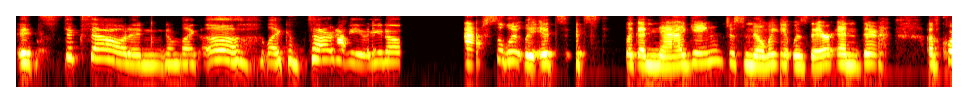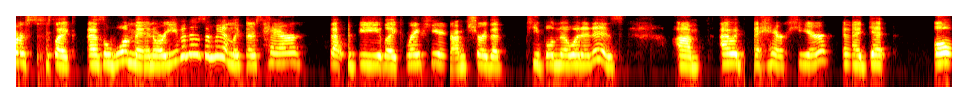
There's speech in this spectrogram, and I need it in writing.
it sticks out, and I'm like, ugh, like I'm tired of you. You know. Absolutely, it's it's like a nagging just knowing it was there. And there of course there's like as a woman or even as a man like there's hair that would be like right here. I'm sure that people know what it is. Um i would get hair here and i get oh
